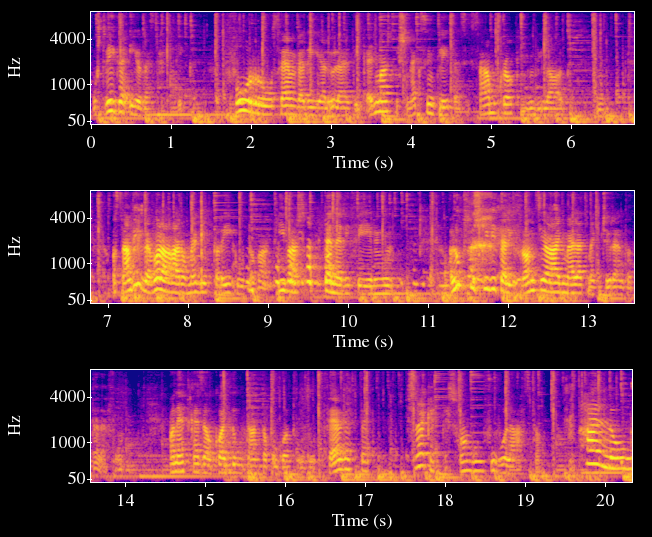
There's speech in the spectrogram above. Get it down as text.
Most végre élvezhették. Forró szenvedéllyel ölelték egymást, és megszűnt létezni számukra a külvilág. Aztán végre valahára megjött a régóta várt hívás Teneriféről. A luxus kiviteli francia ágy mellett megcsörent a telefon. A keze a kagyló után tapogatózott, felvette, és rekettes hangon fuvolázta. Halló!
